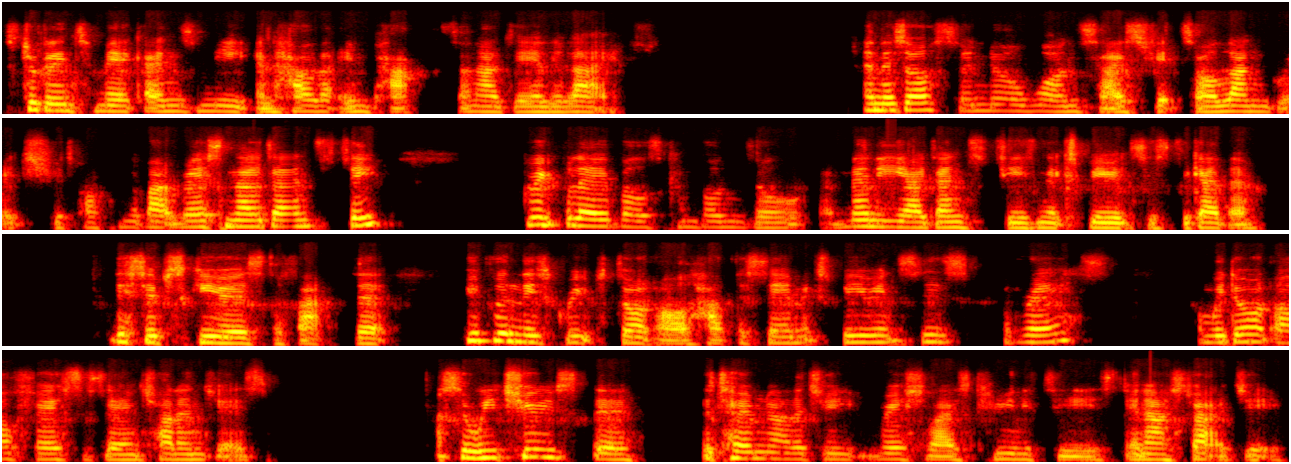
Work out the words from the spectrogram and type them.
struggling to make ends meet and how that impacts on our daily life. And there's also no one size fits all language. We're talking about race and identity. Group labels can bundle many identities and experiences together. This obscures the fact that people in these groups don't all have the same experiences of race, and we don't all face the same challenges. So we choose the, the terminology racialized communities in our strategy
